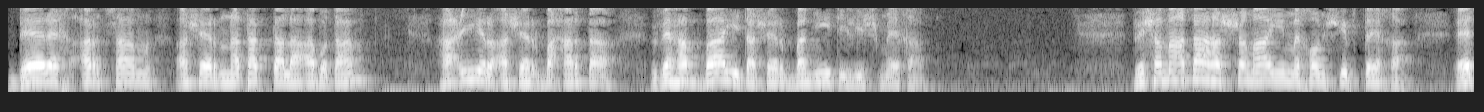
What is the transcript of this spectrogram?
דרך ארצם אשר נתת לאבותם, העיר אשר בחרת, והבית אשר בניתי לשמך. ושמעת השמים מכון שבטך, את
